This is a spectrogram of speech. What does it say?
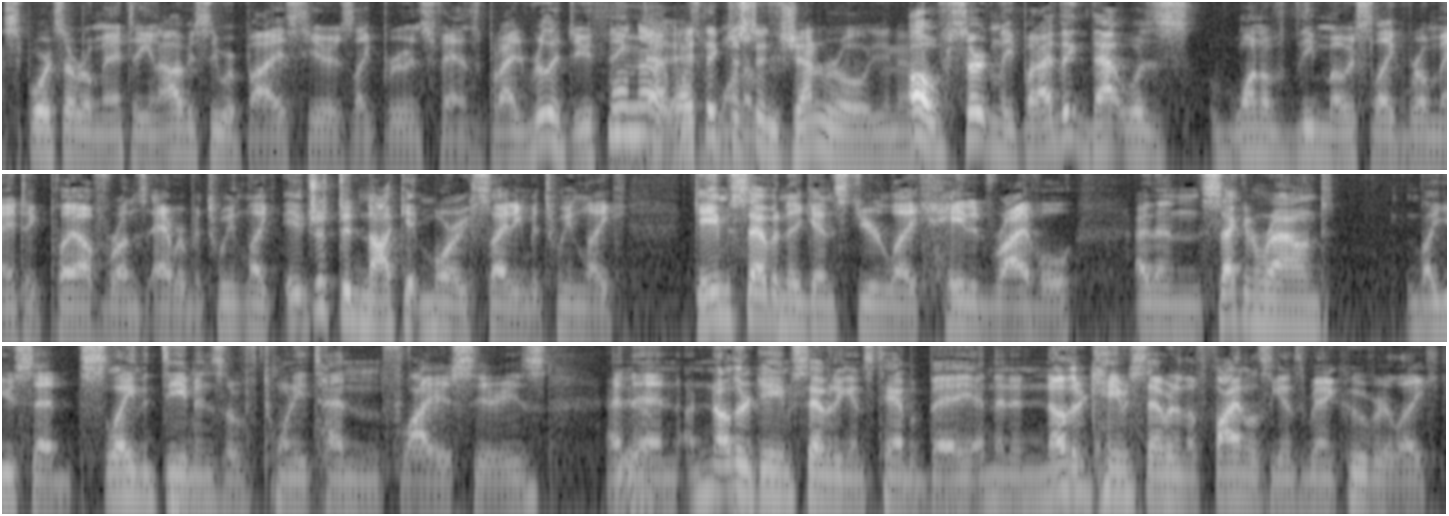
sports are romantic, and obviously we're biased here as like Bruins fans, but I really do think. well, no, I think just of, in general, you know. Oh, certainly, but I think that was one of the most like romantic playoff runs ever. Between like, it just did not get more exciting between like Game Seven against your like hated rival, and then second round, like you said, slaying the demons of 2010 Flyers series, and Yeah. then another Game Seven against Tampa Bay, and then another Game Seven in the finals against Vancouver. Like,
